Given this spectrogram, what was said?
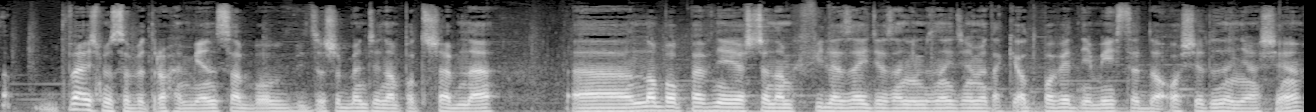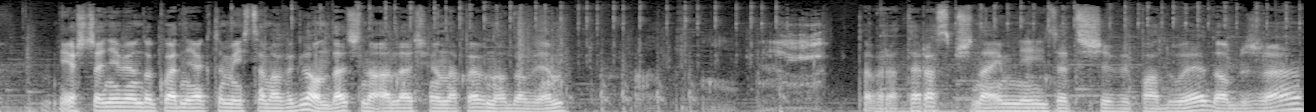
No, weźmy sobie trochę mięsa, bo widzę, że będzie nam potrzebne. E, no bo pewnie jeszcze nam chwilę zejdzie, zanim znajdziemy takie odpowiednie miejsce do osiedlenia się. Jeszcze nie wiem dokładnie, jak to miejsce ma wyglądać, no ale się na pewno dowiem. Dobra, teraz przynajmniej ze trzy wypadły, dobrze.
